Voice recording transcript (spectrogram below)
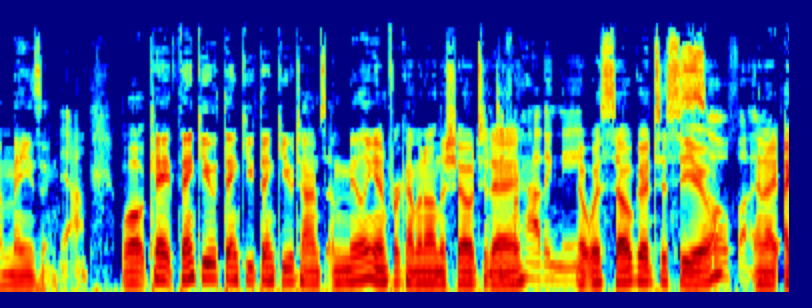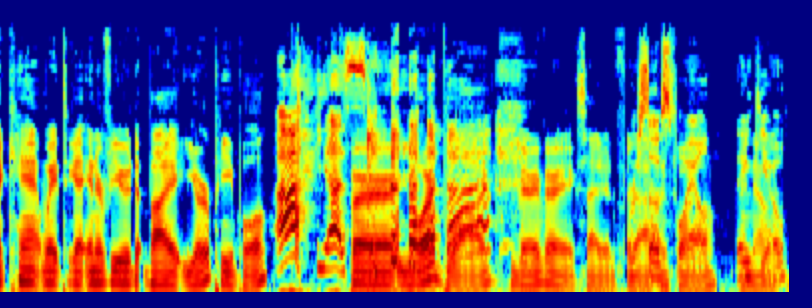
Amazing. Yeah. Well, Kate, thank you, thank you, thank you times a million for coming on the show today. Thank you for having me. It was so good to see you. So fun. And I, I can't wait to get interviewed by your people ah, yes. for your blog. Very, very excited for We're that. so as well. spoiled. I Thank you.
